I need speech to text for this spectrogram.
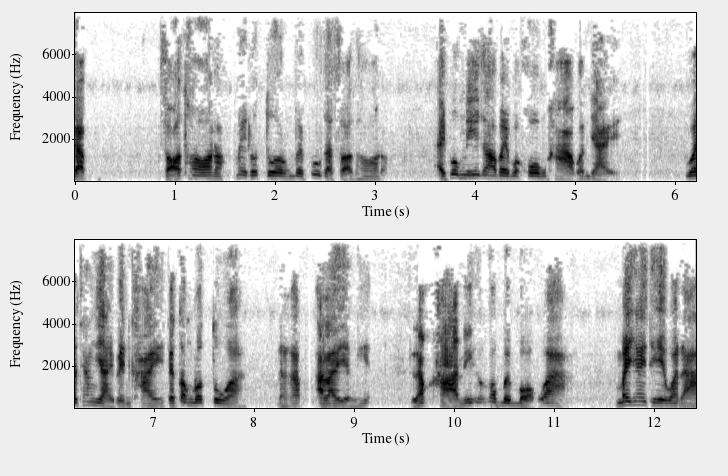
กับสอทอหรอก ไม่ลดตัวลงไปพูดกับสอทอหรอก ไอ้พวกนี้ก็เอาไปประโคมข่าวกันใหญ่ ว่าช่างใหญ่เป็นใครจะต้องลดตัวนะครับ อะไรอย่างนี้ แล้วขานี้ก็ก็ไปบอกว่า ไม่ใช่เทวดา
